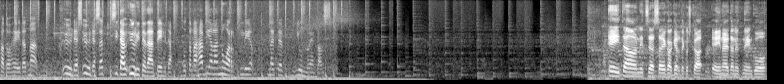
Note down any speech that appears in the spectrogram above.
kato heitä. Et mä yhdessä, yhdessä sitä yritetään tehdä, mutta vähän vielä nuor näiden junnujen kanssa. Ei, tää on itse asiassa eka kerta, koska ei näitä nyt niinku...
